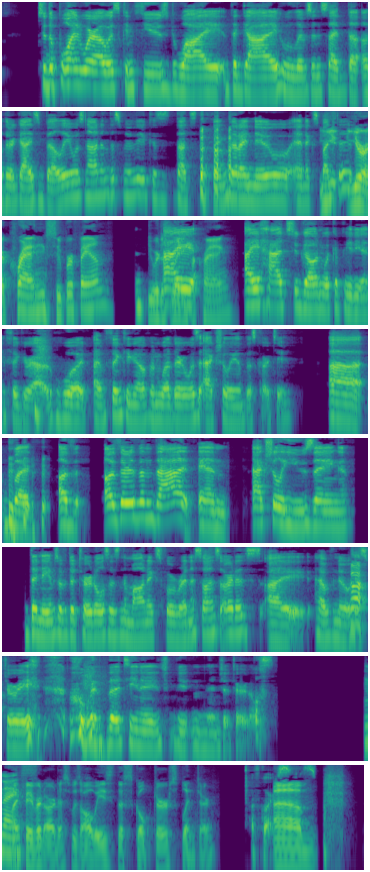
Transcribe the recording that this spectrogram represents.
to the point where I was confused why the guy who lives inside the other guy's belly was not in this movie because that's the thing that I knew and expected. You, are a Krang super fan? You were just I- waiting for Krang? I had to go on Wikipedia and figure out what I'm thinking of and whether it was actually in this cartoon. Uh, but other, other than that, and actually using the names of the turtles as mnemonics for Renaissance artists, I have no history with the Teenage Mutant Ninja Turtles. Nice. My favorite artist was always the sculptor Splinter. Of course. Um, yes.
